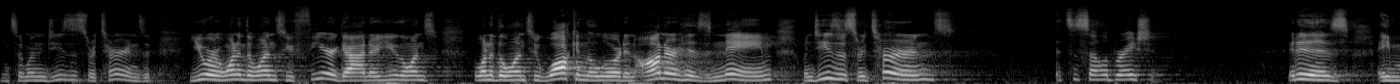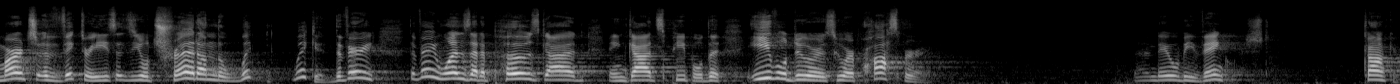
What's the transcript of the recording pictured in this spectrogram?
And so when Jesus returns, if you are one of the ones who fear God, are you the ones, one of the ones who walk in the Lord and honor his name, when Jesus returns, it's a celebration. It is a march of victory. He says, You'll tread on the wicked, the very, the very ones that oppose God and God's people, the evildoers who are prospering. And they will be vanquished, conquered.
